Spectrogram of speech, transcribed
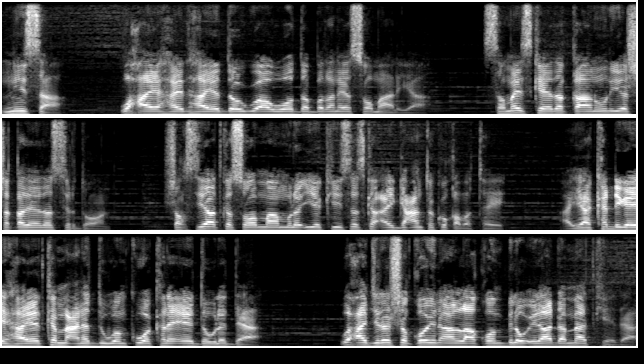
nisa waxay ahayd hay'adda ugu awoodda badan ee soomaaliya. Samayskeeda qaanuun iyo shaqadeeda sirdoon. Shakhsiyaadka soo maamula iyo kiisaska ay gacanta ku qabatay ayaa ka dhigay hay'ad ka macno duwan kuwa kale ee dowladda. Waxaa jira shaqooyin aan la aqoon bilow ilaa dhammaadkeeda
